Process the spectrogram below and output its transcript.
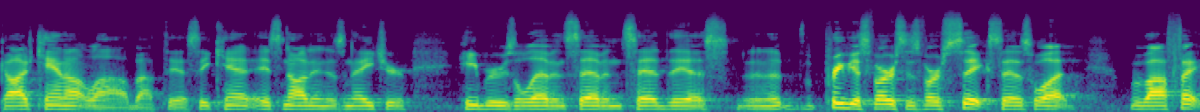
God cannot lie about this. He can't, it's not in his nature. Hebrews 11, 7 said this. The previous verses, verse 6 says what? By faith,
